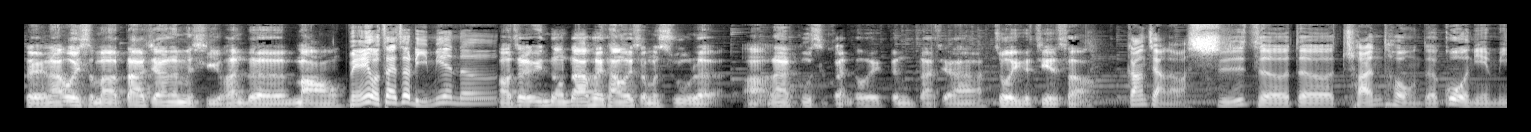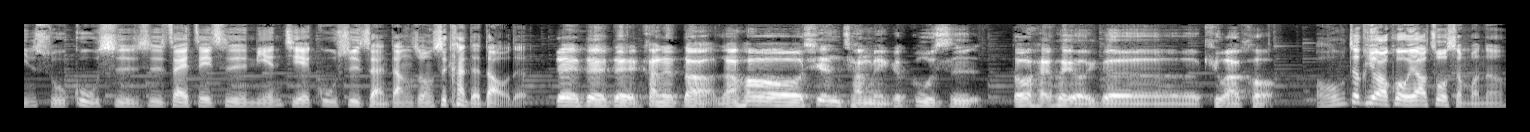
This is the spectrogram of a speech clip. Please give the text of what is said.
对，那为什么大家那么喜欢的猫没有在这里面呢？啊，这个运动大会它为什么输了？啊，那故事馆都会跟大家做一个介绍。刚讲了嘛，实则的传统的过年民俗故事是在这次年节故事展当中是看得到的。对对对，看得到。然后现场每个故事都还会有一个 QR code。哦，这个 QR code 要做什么呢？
